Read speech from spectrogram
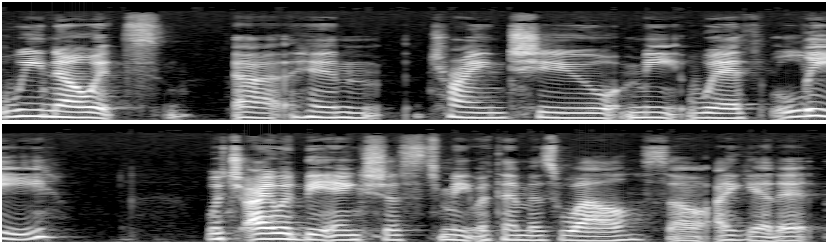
We know it's uh, him trying to meet with Lee, which I would be anxious to meet with him as well. So I get it.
